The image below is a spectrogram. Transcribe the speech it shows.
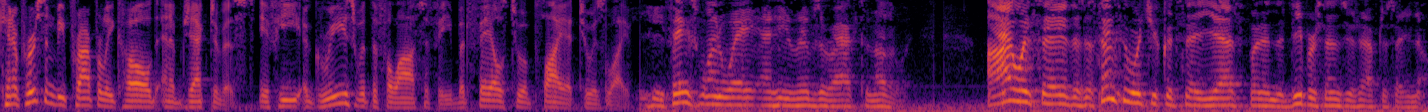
Can a person be properly called an objectivist if he agrees with the philosophy but fails to apply it to his life? He thinks one way and he lives or acts another way. I would say there's a sense in which you could say yes, but in the deeper sense, you'd have to say no.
